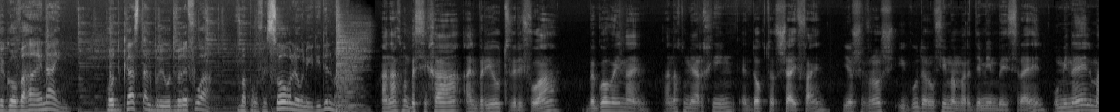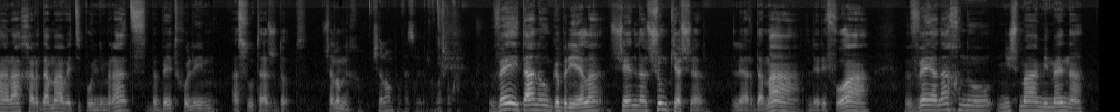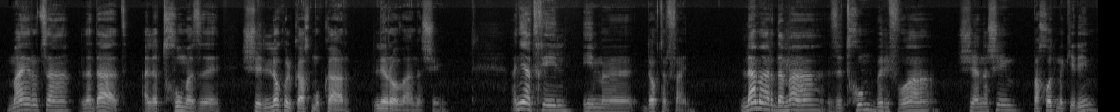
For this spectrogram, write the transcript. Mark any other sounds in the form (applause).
בגובה העיניים, פודקאסט על בריאות ורפואה, עם הפרופסור לאוניד אידלמן. אנחנו בשיחה על בריאות ורפואה בגובה העיניים. אנחנו מארחים את דוקטור שי פיין, יושב ראש איגוד הרופאים המרדימים בישראל ומנהל מערך הרדמה וטיפול נמרץ בבית חולים אסותא אשדוד. שלום לך. שלום פרופסור אידלמן, מה שלומך? ואיתנו גבריאלה שאין לה שום קשר להרדמה, לרפואה, ואנחנו נשמע ממנה מה היא רוצה לדעת על התחום הזה שלא כל כך מוכר לרוב האנשים. אני אתחיל עם דוקטור פיין. למה הרדמה זה תחום ברפואה שאנשים פחות מכירים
